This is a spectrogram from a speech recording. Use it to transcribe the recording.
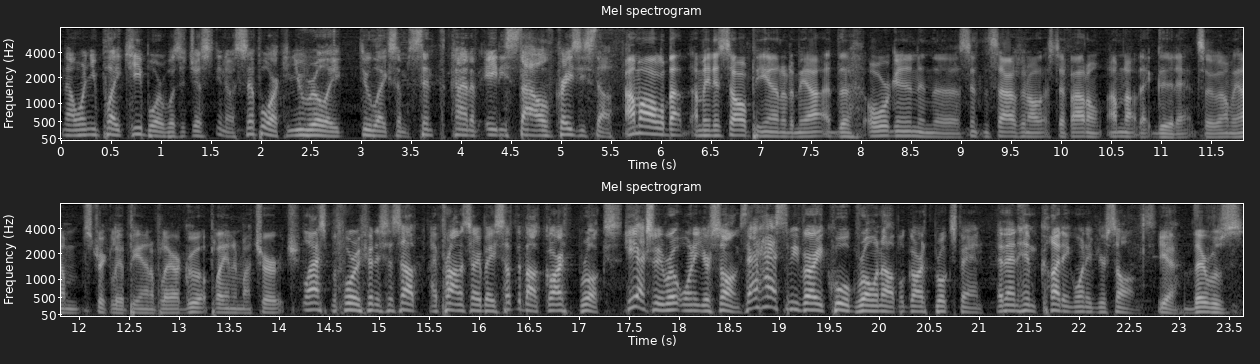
Now, when you play keyboard, was it just, you know, simple, or can you really do like some synth kind of 80s style of crazy stuff? I'm all about. I mean, it's all piano to me. I, the organ and the synthesizer and all that stuff. I don't. I'm not that good at. So I mean, I'm strictly a piano player. I grew up playing in my church. Last, before we finish this up, I promised everybody something about Garth Brooks. He actually wrote one of your songs. That has to be very cool growing up a Garth Brooks fan, and then him cutting one of your songs. Yeah, there was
